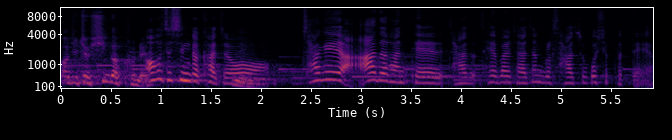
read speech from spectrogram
아주 좀 심각하네. 아주 심각하죠. 자기 아들한테 자, 세발 자전거를 사주고 싶었대요.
